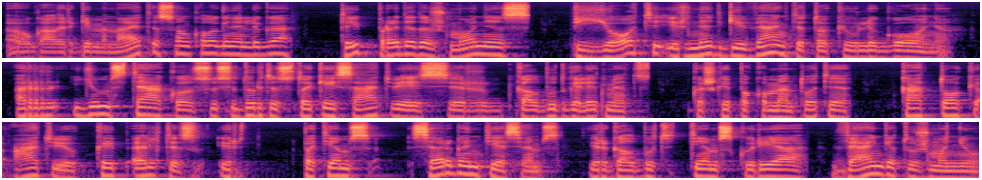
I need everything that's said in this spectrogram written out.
o gal ir giminaitis su onkologinė lyga, tai pradeda žmonės bijoti ir netgi vengti tokių ligonių. Ar jums teko susidurti su tokiais atvejais ir galbūt galėtumėt kažkaip pakomentuoti, ką tokiu atveju, kaip elgtis ir patiems sergantiesiems ir galbūt tiems, kurie vengia tų žmonių,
